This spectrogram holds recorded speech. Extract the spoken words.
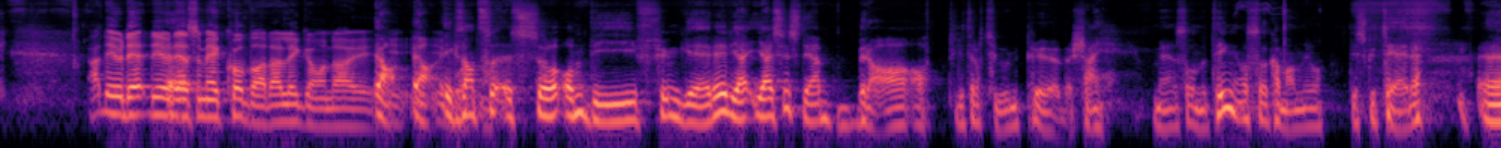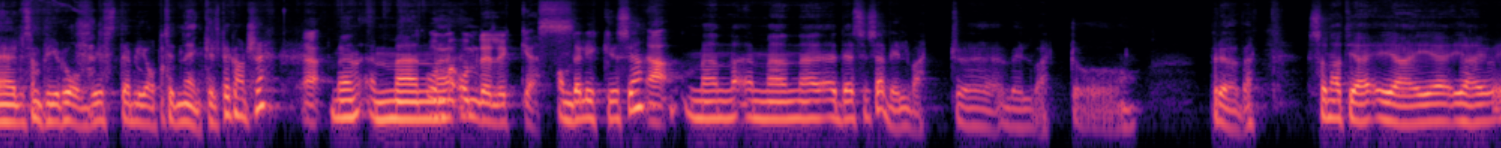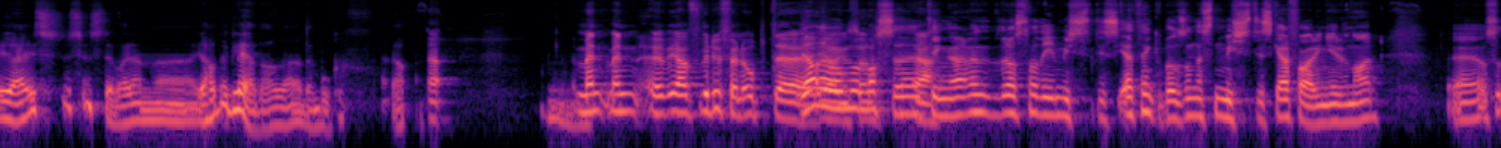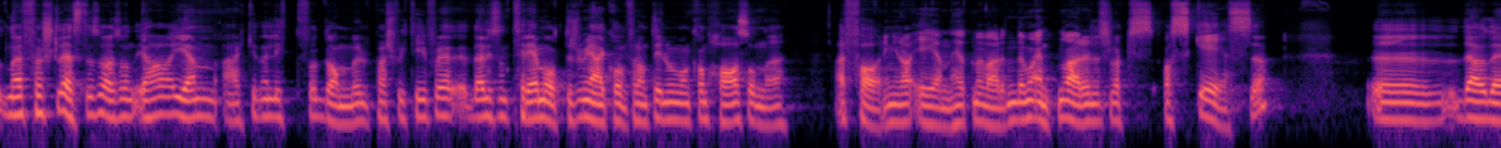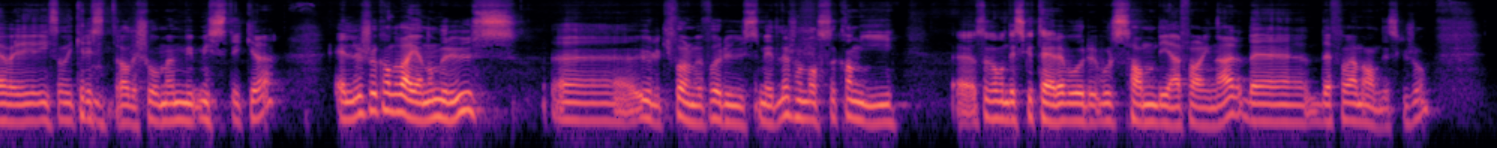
ja, Det er jo det, det, er jo det som er cover. Der ligger hun der. i, ja, ja, ikke sant? Så, så, om de fungerer Jeg, jeg syns det er bra at litteraturen prøver seg med sånne ting. Og så kan man jo diskutere. Eh, liksom Blir du overbevist? Det blir opp til den enkelte, kanskje. Ja. Men, men, om, om, det lykkes. Om det lykkes, ja. ja. Men, men, eh, det syns jeg vil vært, eh, vil vært å prøve. Sånn at jeg, jeg, jeg, jeg syns det var en eh, Jeg hadde glede av den boka. Ja. ja. Men, men ja, vil du følge opp det? Ja, det var masse ting der. Men la oss ta de mystiske Jeg tenker på det som nesten mystiske erfaringer hun har. Uh, så når jeg først leste, så var det sånn Ja, igjen, er ikke det en litt for gammel perspektiv? For det er liksom tre måter som jeg kom fram til hvor man kan ha sånne erfaringer av enhet med verden. Det må enten være en slags askese. Uh, det er jo det i, sånn, i kristen tradisjon med mystikere. Eller så kan det være gjennom rus. Uh, ulike former for rusmidler som også kan gi Så kan man diskutere hvor, hvor sann de erfaringene er. Det, det får være en annen diskusjon.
